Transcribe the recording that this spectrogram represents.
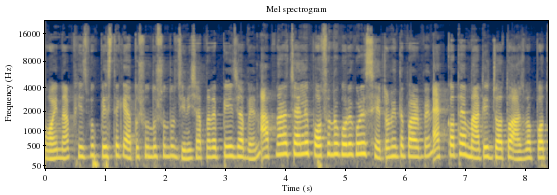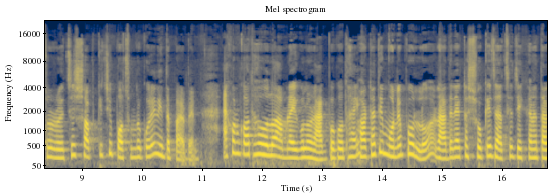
ময়না ফেসবুক পেজ থেকে এত সুন্দর সুন্দর জিনিস আপনারা পেয়ে যাবেন। আপনারা চাইলে পছন্দ করে করে সেটও নিতে পারবেন। এক কথায় মাটির যত আসবাবপত্র রয়েছে সবকিছু পছন্দ করে নিতে পারবেন। এখন কথা হলো আমরা এগুলো রাখব কোথায়? হঠাৎই মনে পড়ল রাদের একটা শোকেজ আছে যেখানে তার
